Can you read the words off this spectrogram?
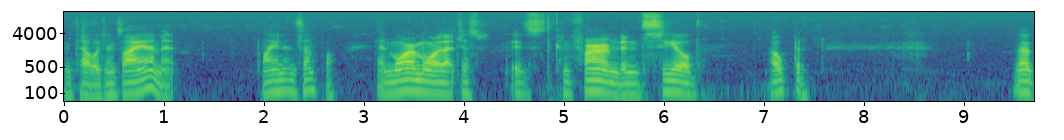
intelligence. I am it. Plain and simple. And more and more that just is confirmed and sealed, open. The,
